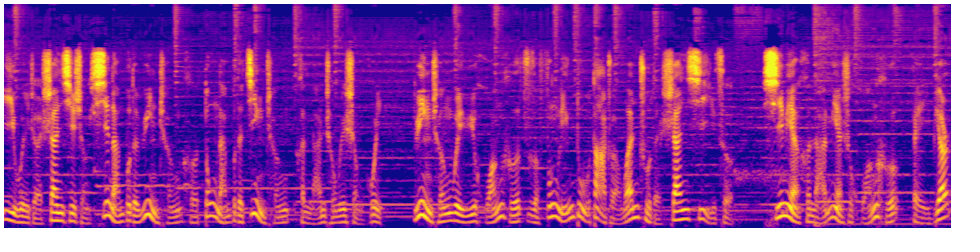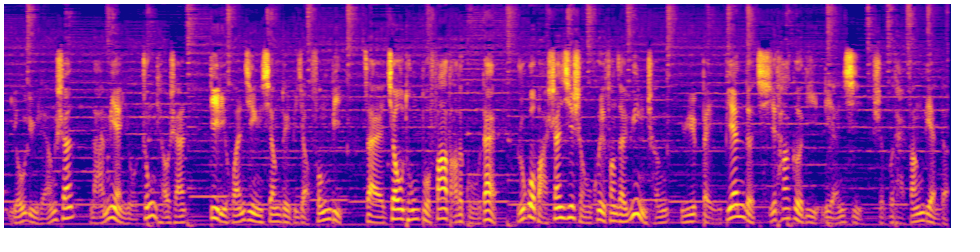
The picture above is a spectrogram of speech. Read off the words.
意味着山西省西南部的运城和东南部的晋城很难成为省会。运城位于黄河自风陵渡大转弯处的山西一侧，西面和南面是黄河，北边有吕梁山，南面有中条山，地理环境相对比较封闭。在交通不发达的古代，如果把山西省会放在运城，与北边的其他各地联系是不太方便的。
